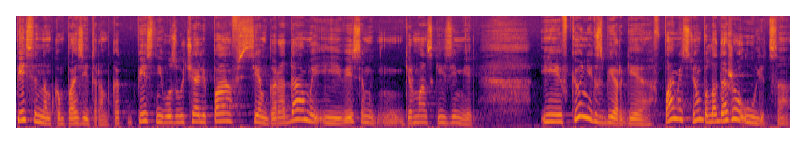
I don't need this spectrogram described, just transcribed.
песенным композитором. Песни его звучали по всем городам и весям германских земель. И в Кёнигсберге в память о нем была даже улица.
